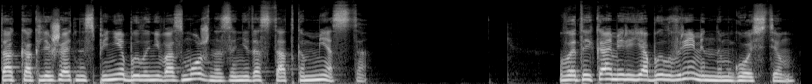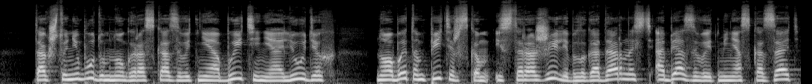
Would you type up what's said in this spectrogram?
так как лежать на спине было невозможно за недостатком места. В этой камере я был временным гостем, так что не буду много рассказывать ни о быте, ни о людях, но об этом питерском и сторожиле благодарность обязывает меня сказать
